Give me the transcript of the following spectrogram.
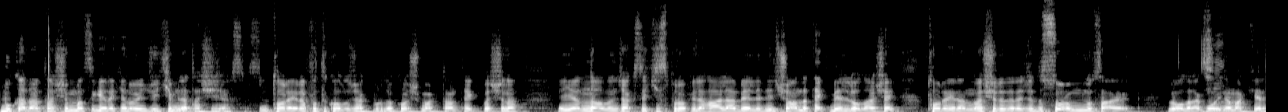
Bu kadar taşınması gereken oyuncuyu kimle taşıyacaksınız? Şimdi Torreira fıtık olacak burada koşmaktan tek başına. E, yanına alınacak 8 profili hala belli değil. Şu anda tek belli olan şey Torreira'nın aşırı derecede sorumluluğu sahibi olarak oynamak gerekiyor.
